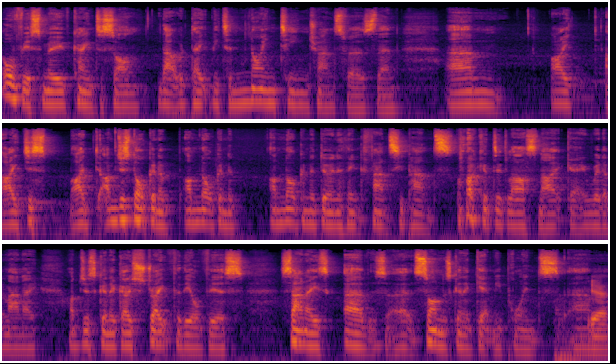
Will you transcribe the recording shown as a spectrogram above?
obvious move Kane to Son that would take me to 19 transfers then um, I I just I, I'm just not gonna I'm not gonna I'm not going to do anything fancy pants like I did last night, getting rid of Mane. I'm just going to go straight for the obvious. Sane's uh, uh, Son's going to get me points. Um, yeah.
